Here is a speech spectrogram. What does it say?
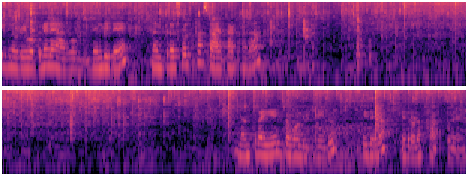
ಈಗ ನೋಡಿ ಒಗ್ಗರಣೆ ಆಗೋ ಬೆಂದಿದೆ. ನಂತರ ಸ್ವಲ್ಪ ಸಾಲ್ಟ್ ಹಾಕೋಣ. ನಂತರ ಏನು ತೊಗೊಂಡಿದ್ವಿ ಇದು? ಇದನ್ನು ಇದರೊಳಗೆ ಹಾಕ್ತಿರೋಣ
